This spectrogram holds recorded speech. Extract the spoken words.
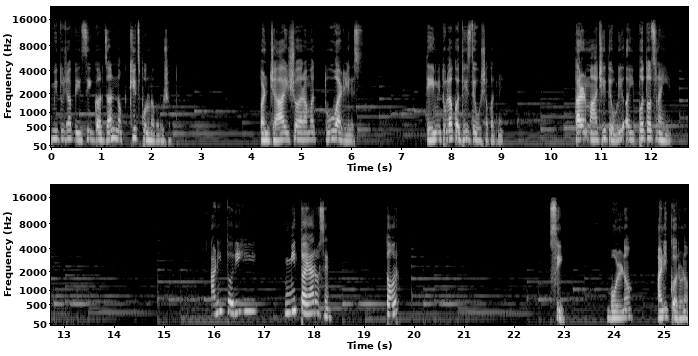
मी तुझ्या बेसिक गरजा नक्कीच पूर्ण करू शकतो. पण ज्या आयुष्य आरामात तू वाढलीस ते मी तुला कधीच देऊ शकत नाही. कारण माझी तेवढी ऐपतच नाहीये. आणि तरीही मी तयार असेन तर? सी. बोलणं आणि करणं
